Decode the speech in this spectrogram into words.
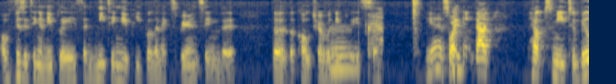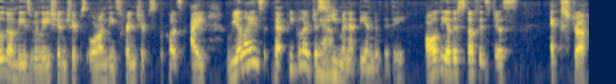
of visiting a new place and meeting new people and experiencing the the, the culture of a new mm. place. So yeah, so I think that helps me to build on these relationships or on these friendships because I realize that people are just yeah. human at the end of the day. All the other stuff is just extra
